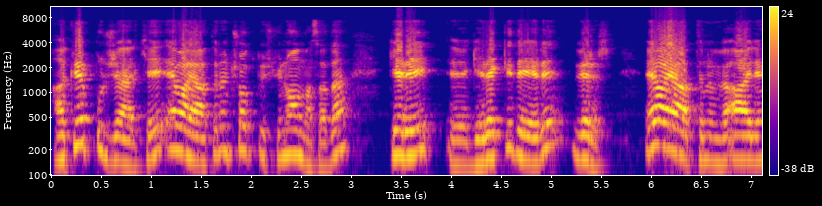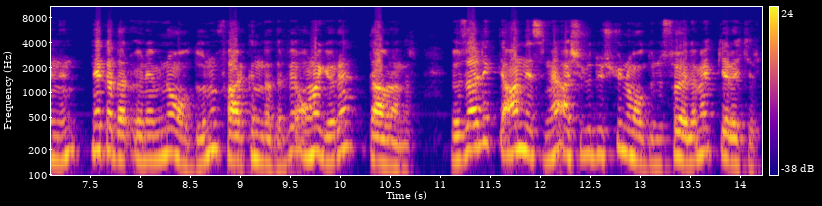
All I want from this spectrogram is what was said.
Akrep burcu erkeği ev hayatının çok düşkün olmasa da gereği, e, gerekli değeri verir. Ev hayatının ve ailenin ne kadar önemli olduğunu farkındadır ve ona göre davranır. Özellikle annesine aşırı düşkün olduğunu söylemek gerekir.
